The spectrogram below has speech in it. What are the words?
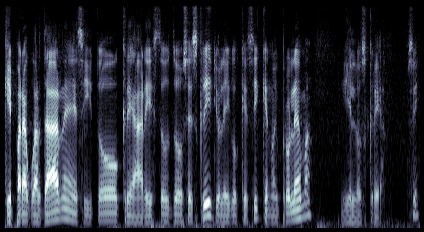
que para guardar necesito crear estos dos scripts. Yo le digo que sí, que no hay problema y él los crea. ¿sí?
